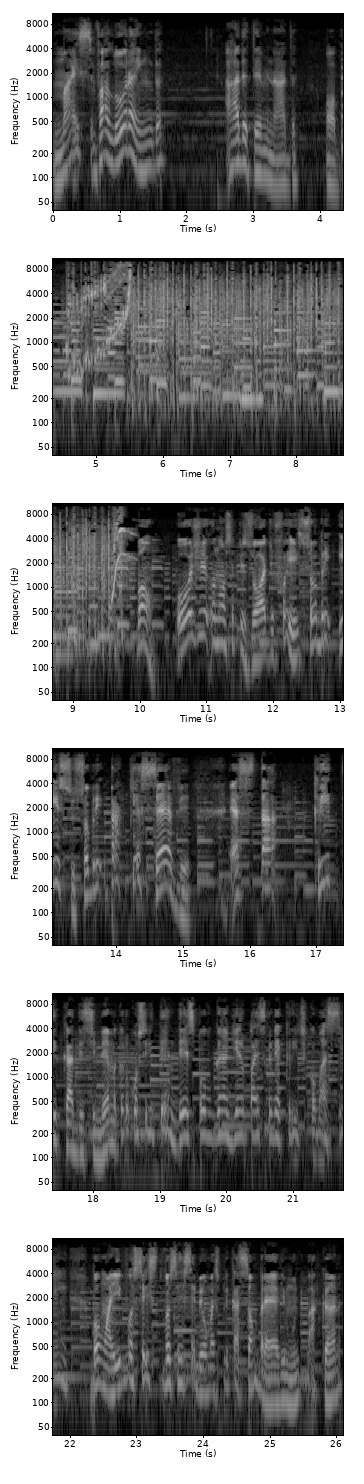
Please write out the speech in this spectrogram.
mais valor ainda a determinada obra. Bom, hoje o nosso episódio foi sobre isso, sobre para que serve esta crítica de cinema que eu não consigo entender. Esse povo ganha dinheiro para escrever crítica, como assim? Bom, aí você, você recebeu uma explicação breve, muito bacana,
